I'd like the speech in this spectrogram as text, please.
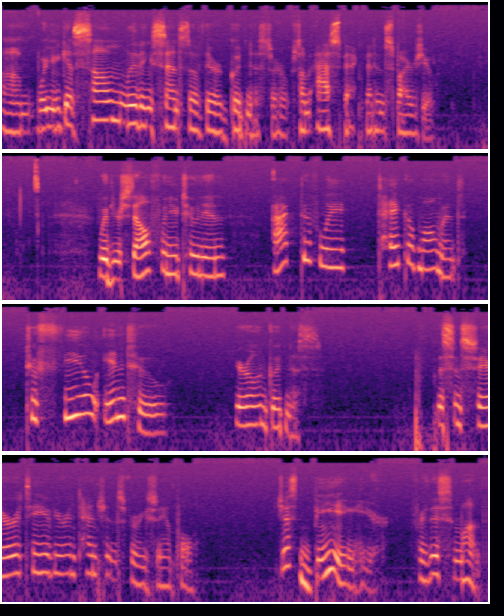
um, where you get some living sense of their goodness or some aspect that inspires you. With yourself, when you tune in, actively take a moment to feel into your own goodness. The sincerity of your intentions, for example. Just being here for this month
